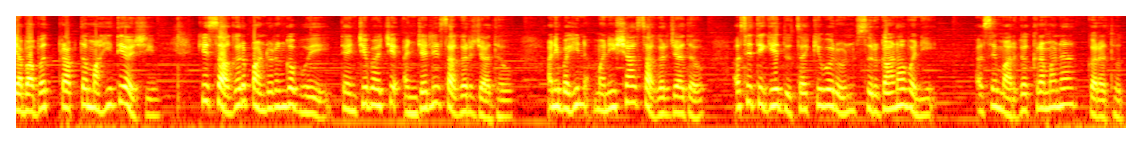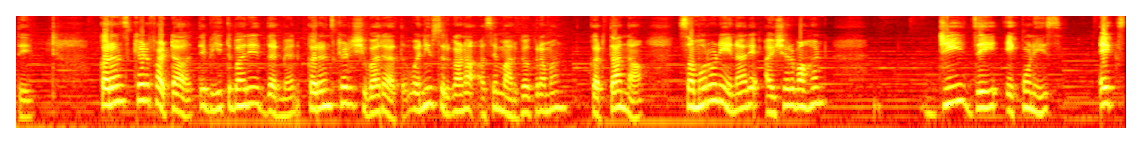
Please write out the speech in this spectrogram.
याबाबत प्राप्त माहिती अशी की सागर पांडुरंग भोये त्यांची भाची अंजली सागर जाधव आणि बहीण मनीषा सागर जाधव असे तिघे दुचाकीवरून सुरगाणावणी असे मार्गक्रमण करत होते. करंजखेड फाटा ते भीतबारी दरम्यान करंजखेड शिवारात वनी सुरगाणा असे मार्गक्रमण करताना समोरून येणारे ऐशर वाहन जी जे एकोणीस एक्स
